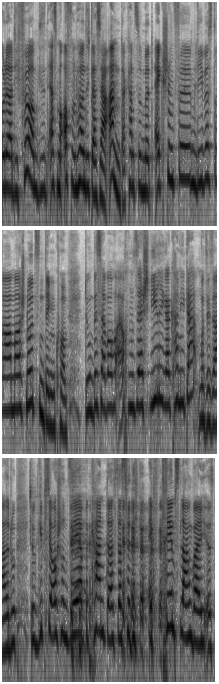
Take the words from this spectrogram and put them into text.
oder die Firmen, die sind erstmal offen und hören sich das ja an. Da kannst du mit Actionfilm, Liebesdrama, Schnulzendingen kommen. Du bist aber auch, auch ein sehr schwieriger Kandidat, muss ich sagen. Also du, du gibst ja auch schon sehr bekannt, dass das für dich extremst langweilig ist.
